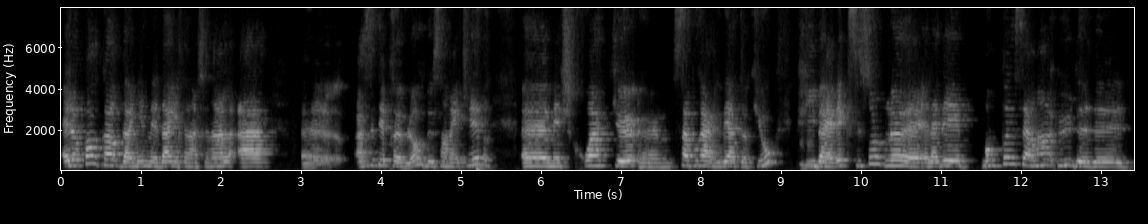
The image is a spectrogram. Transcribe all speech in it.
Elle n'a pas encore gagné de médaille internationale à, euh, à cette épreuve-là, aux 200 mètres libres. Euh, mais je crois que euh, ça pourrait arriver à Tokyo. Puis, mm-hmm. ben, avec, c'est sûr, là, elle avait bon, pas nécessairement eu de, de,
